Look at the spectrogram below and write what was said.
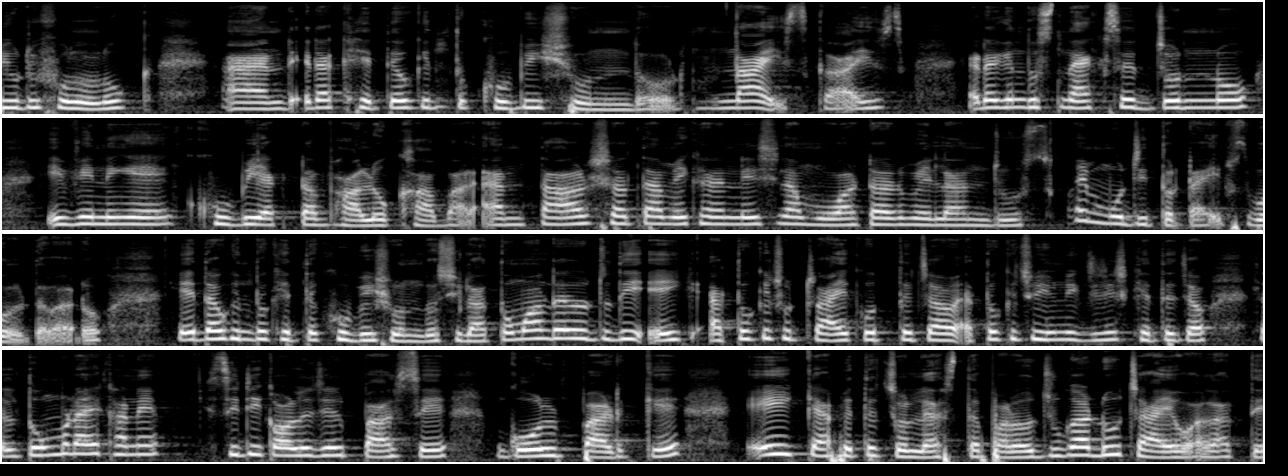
বিউটিফুল লুক অ্যান্ড এটা খেতেও কিন্তু খুবই সুন্দর। নাইস গাইস এটা কিন্তু স্ন্যাক্সের জন্য ইভিনিংয়ে খুবই একটা ভালো খাবার। অ্যান্ড তার সাথে আমি এখানে নিয়েছিলাম ওয়াটারমেলন জুস ওই মজিতো টাইপস বলতে পারো। এটাও কিন্তু খেতে খুবই সুন্দর ছিল। আর তোমাদেরও যদি এই এত কিছু ট্রাই করতে চাও, এত কিছু ইউনিক জিনিস খেতে চাও, তাহলে তোমরা এখানে সিটি কলেজের পাশে গোল পার্কে এই ক্যাফেতে চলে আসতে পারো জুগাডু চায়ওয়ালাতে।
